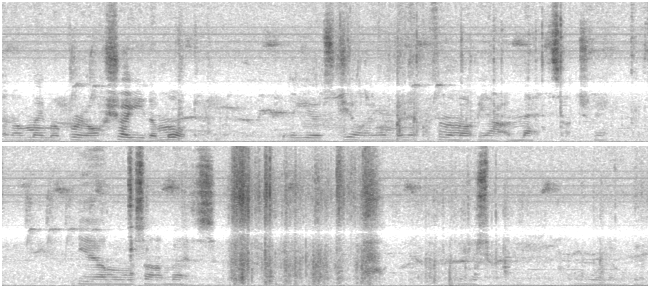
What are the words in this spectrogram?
and I've made my brew, I'll show you the mod for the USGI one minute. I think I might be out of meths actually. Yeah, I'm almost out of meths. Just oh, a little bit.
